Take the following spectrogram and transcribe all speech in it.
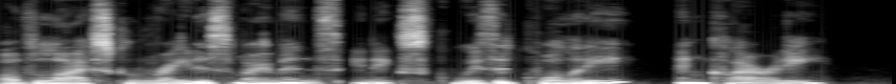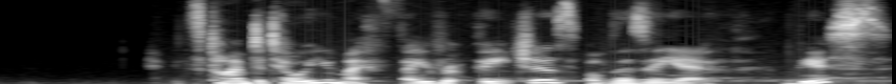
of life's greatest moments in exquisite quality and clarity. It's time to tell you my favourite features of the ZF. This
